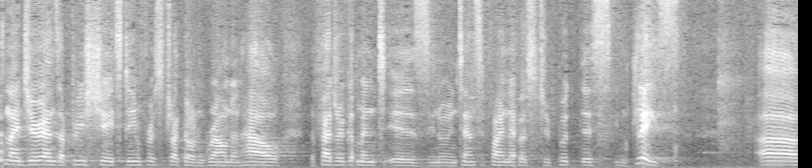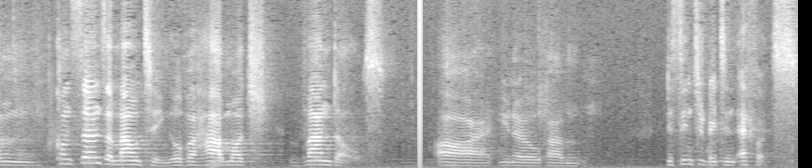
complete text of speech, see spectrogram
of Nigerians appreciate the infrastructure on ground and how the federal government is you know, intensifying efforts to put this in place. Um, concerns are mounting over how much vandals are you know, um, disintegrating efforts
